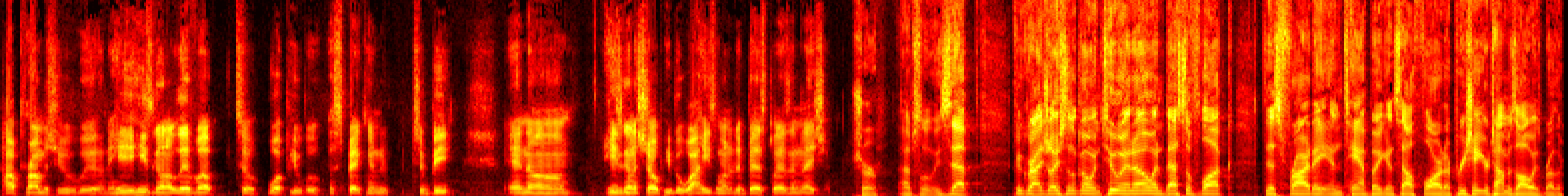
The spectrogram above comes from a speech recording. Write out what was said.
I promise you, he will. And he he's gonna live up to what people expect him to, to be, and um he's going to show people why he's one of the best players in the nation. Sure, absolutely. Zep, congratulations on going 2 0 and best of luck this Friday in Tampa against South Florida. Appreciate your time as always, brother.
